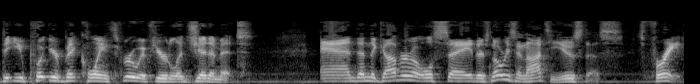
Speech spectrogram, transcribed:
that you put your Bitcoin through if you're legitimate. And then the government will say, there's no reason not to use this. It's free.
